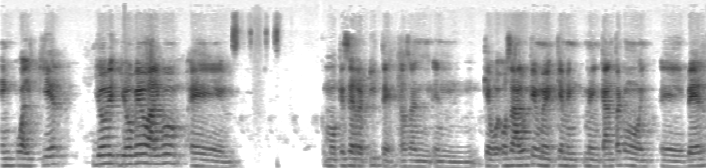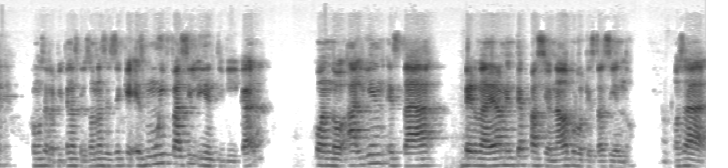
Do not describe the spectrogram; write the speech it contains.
en cualquier, yo, yo veo algo eh, como que se repite, o sea, en, que, o sea algo que, me, que me, me encanta como ver cómo se repiten las personas es de que es muy fácil identificar cuando alguien está verdaderamente apasionado por lo que está haciendo. O sea,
